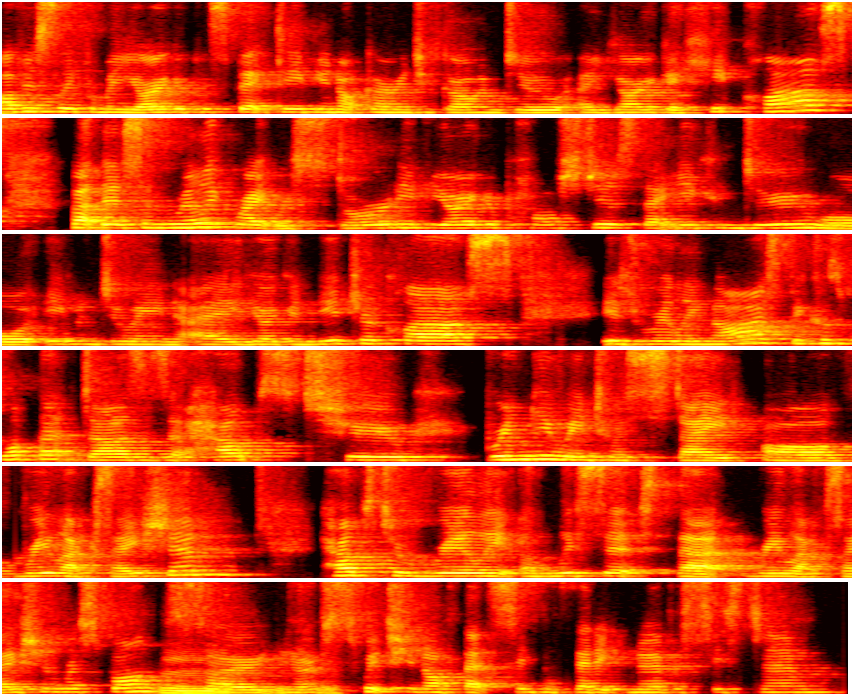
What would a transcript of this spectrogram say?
Obviously, from a yoga perspective, you're not going to go and do a yoga HIIT class, but there's some really great restorative yoga postures that you can do, or even doing a yoga nidra class is really nice because what that does is it helps to bring you into a state of relaxation helps to really elicit that relaxation response mm, so you know switching off that sympathetic nervous system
